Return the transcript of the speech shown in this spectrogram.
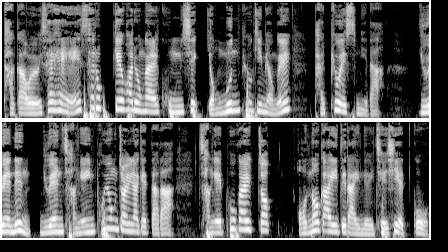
다가올 새해에 새롭게 활용할 공식 영문 표기명을 발표했습니다. 유엔은 유엔 장애인 포용 전략에 따라 장애 포괄적 언어 가이드라인을 제시했고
